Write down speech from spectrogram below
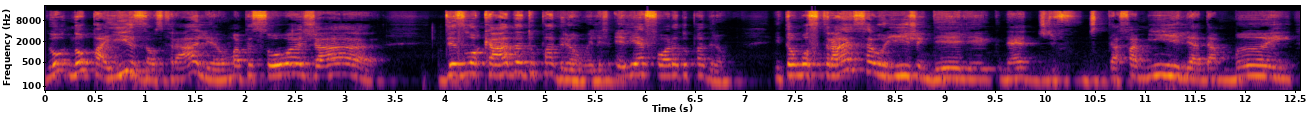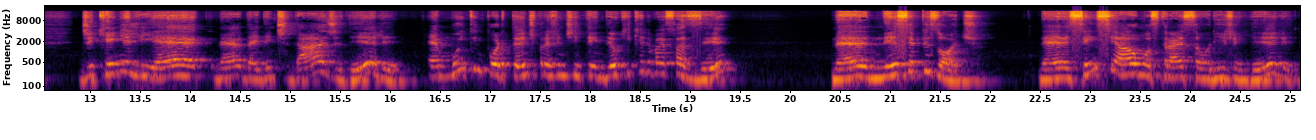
no, no país, Austrália, uma pessoa já deslocada do padrão, ele, ele é fora do padrão. Então, mostrar essa origem dele, né, de, de, da família, da mãe, de quem ele é, né, da identidade dele, é muito importante para a gente entender o que, que ele vai fazer né, nesse episódio. Né? É essencial mostrar essa origem dele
